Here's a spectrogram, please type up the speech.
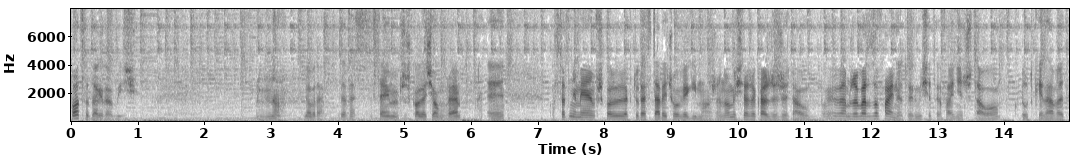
Po co tak robić? No, dobra, teraz zostajemy przy szkole ciągle. Y, ostatnio miałem w szkole lekturę Stary Człowiek i Morze. No myślę, że każdy czytał. Powiem wam, że bardzo fajne to jest. Mi się to fajnie czytało, krótkie nawet.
